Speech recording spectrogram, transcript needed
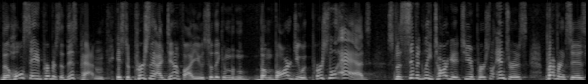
The whole stated purpose of this patent is to personally identify you so they can bombard you with personal ads specifically targeted to your personal interests, preferences,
